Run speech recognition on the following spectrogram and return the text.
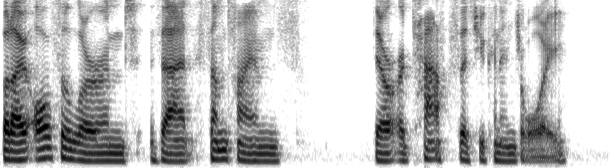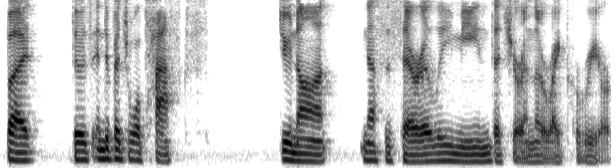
But I also learned that sometimes there are tasks that you can enjoy, but those individual tasks do not necessarily mean that you're in the right career.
